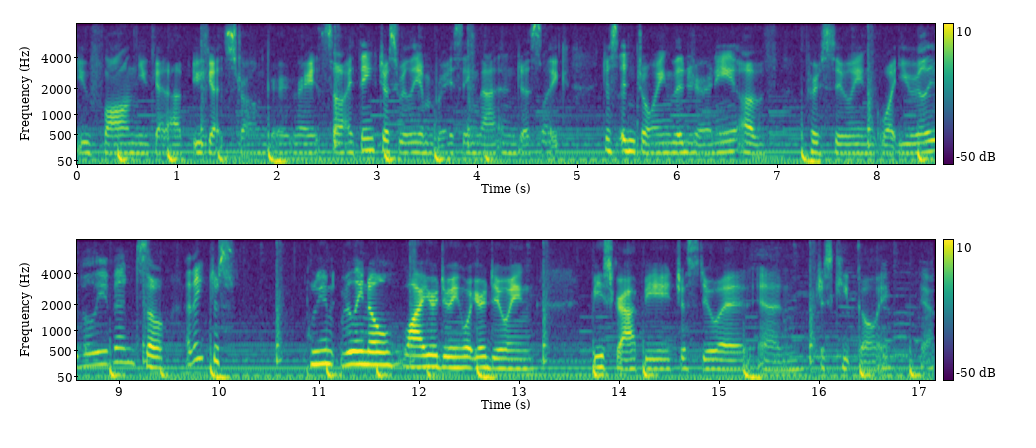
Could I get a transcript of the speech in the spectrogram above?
you fall and you get up you get stronger right? So i think just really embracing that and just like just enjoying the journey of pursuing what you really believe in. So I think just really know why you're doing what you're doing, be scrappy, just do it, and just keep going. Yeah.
